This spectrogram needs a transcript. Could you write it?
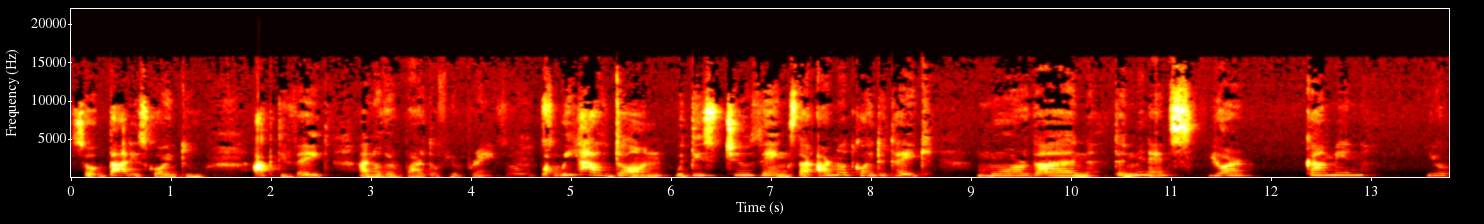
So that is going to activate another part of your brain. So, what we have done with these two things that are not going to take more than 10 minutes, you are calming your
